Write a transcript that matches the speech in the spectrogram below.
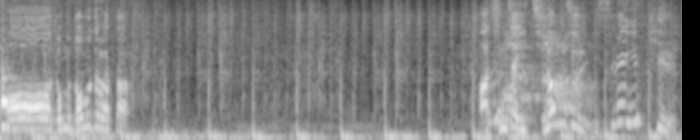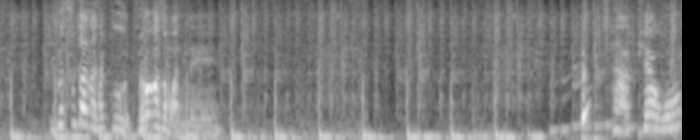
어 너무 너무 들어갔다. 아 진짜 이 지형술 이 쓰레기 스킬. 이거 쓰다가 자꾸 들어가서 맞네. 자 피하고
